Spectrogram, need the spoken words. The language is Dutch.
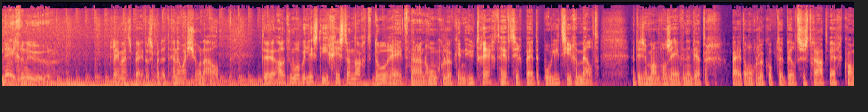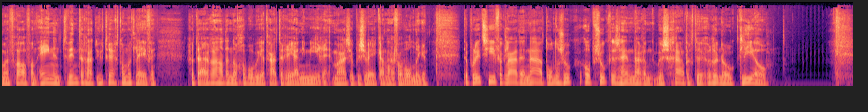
9 uur. Clemens Peters met het NOS Journaal. De automobilist die gisternacht doorreed na een ongeluk in Utrecht... heeft zich bij de politie gemeld. Het is een man van 37. Bij het ongeluk op de Beeldse Straatweg... kwam een vrouw van 21 uit Utrecht om het leven. Getuigen hadden nog geprobeerd haar te reanimeren... maar ze bezweek aan haar verwondingen. De politie verklaarde na het onderzoek op zoek te zijn... naar een beschadigde Renault Clio.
